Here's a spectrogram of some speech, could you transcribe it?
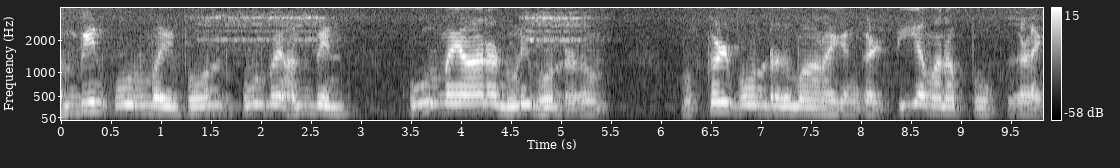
அம்பின் கூர்மை போன் கூர்மை அம்பின் கூர்மையான நுனி போன்றதும் முட்கள் போன்றதுமான எங்கள் தீய மனப்போக்குகளை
